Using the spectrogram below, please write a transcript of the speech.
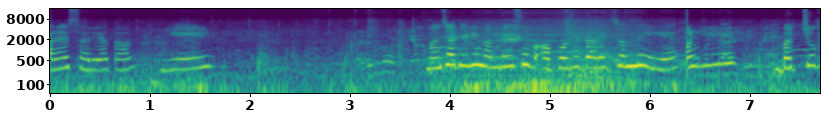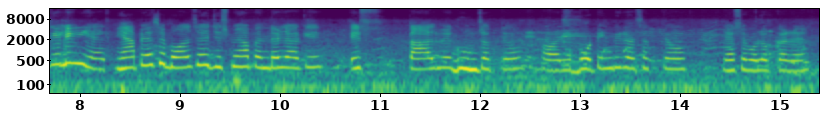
जा रहे हैं सरिया ताल। ये मनसा देवी मंदिर से अपोजिट डायरेक्शन में ही है। और ये बच्चों के लिए ही है। यहाँ पे ऐसे बॉल्स है जिसमें आप अंदर जाके इस ताल में घूम सकते हो और बोटिंग भी कर सकते हो, जैसे वो लोग कर रहे हैं।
